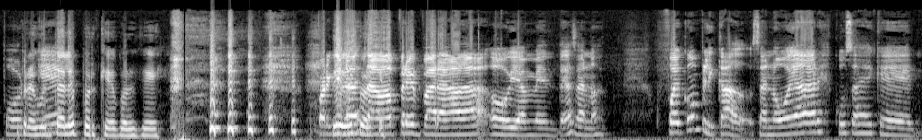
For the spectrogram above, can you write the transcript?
porque... Pregúntale por qué, por qué. porque no estaba preparada, obviamente. O sea, no, fue complicado. O sea, no voy a dar excusas de que...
